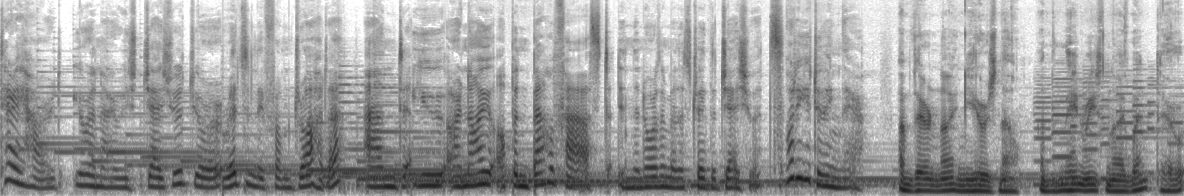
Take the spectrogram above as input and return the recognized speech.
Terry Howard, you're an Irish Jesuit. You're originally from Drogheda and you are now up in Belfast in the Northern Ministry of the Jesuits. What are you doing there? I'm there nine years now, and the main reason I went there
